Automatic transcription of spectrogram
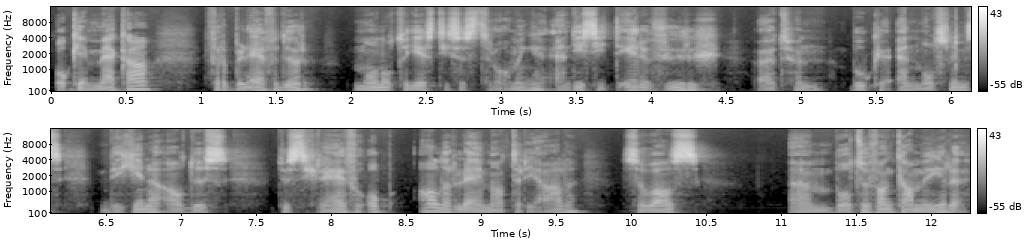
Ook in Mekka verblijven er monotheïstische stromingen en die citeren vurig uit hun boeken. En moslims beginnen al dus te schrijven op allerlei materialen, zoals um, botten van kamelen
